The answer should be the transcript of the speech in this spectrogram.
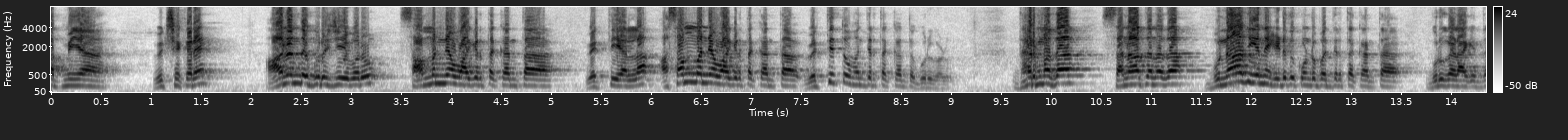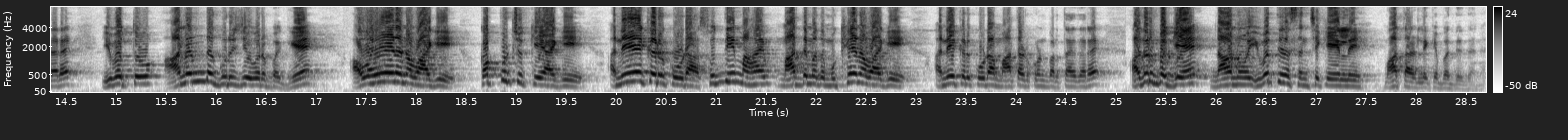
ಆತ್ಮೀಯ ವೀಕ್ಷಕರೇ, ಆನಂದ ಗುರುಜಿಯವರು ಸಾಮಾನ್ಯವಾಗಿರ್ತಕ್ಕಂಥ ವ್ಯಕ್ತಿಯಲ್ಲ, ಅಸಾಮಾನ್ಯವಾಗಿರ್ತಕ್ಕಂಥ ವ್ಯಕ್ತಿತ್ವ ಹೊಂದಿರತಕ್ಕಂಥ ಗುರುಗಳು. ಧರ್ಮದ, ಸನಾತನದ ಬುನಾದಿಯನ್ನು ಹಿಡಿದುಕೊಂಡು ಬಂದಿರತಕ್ಕಂಥ ಗುರುಗಳಾಗಿದ್ದಾರೆ. ಇವತ್ತು ಆನಂದ ಗುರುಜಿಯವರ ಬಗ್ಗೆ ಅವಹೇಳನವಾಗಿ, ಕಪ್ಪು ಚುಕ್ಕಿಯಾಗಿ ಅನೇಕರು ಕೂಡ, ಸುದ್ದಿ ಮಹಾ, ಮಾಧ್ಯಮದ ಮುಖೇನವಾಗಿ ಅನೇಕರು ಕೂಡ ಮಾತಾಡ್ಕೊಂಡು ಬರ್ತಾ ಇದ್ದಾರೆ. ಅದ್ರ ಬಗ್ಗೆ ನಾನು ಇವತ್ತಿನ ಸಂಚಿಕೆಯಲ್ಲಿ ಮಾತಾಡಲಿಕ್ಕೆ ಬಂದಿದ್ದೇನೆ.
